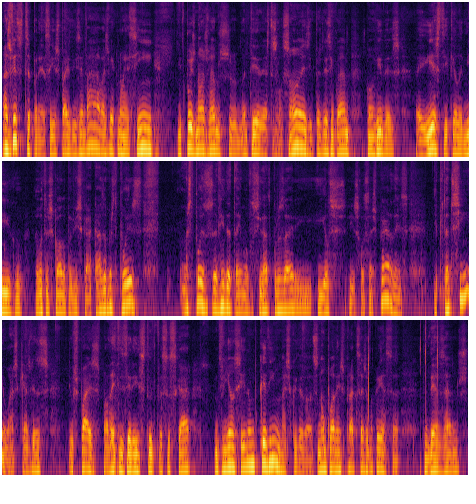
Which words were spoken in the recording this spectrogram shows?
Às vezes desaparece e os pais dizem, vá, vais ver que não é assim, e depois nós vamos manter estas relações, e depois de vez em quando convidas a este e aquele amigo da outra escola para vir cá a casa, mas depois, mas depois a vida tem uma velocidade de cruzeiro e, e eles, e as relações perdem-se. E portanto, sim, eu acho que às vezes os pais, para além de dizerem isso tudo para sossegar, deviam ser um bocadinho mais cuidadosos. Não podem esperar que seja uma criança de 10 anos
